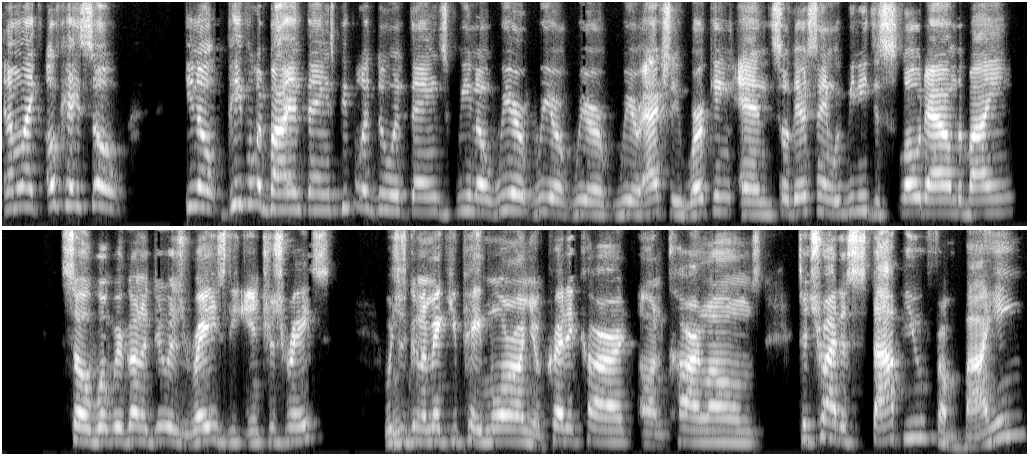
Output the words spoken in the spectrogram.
And I'm like, okay, so you know, people are buying things, people are doing things. You know, we're we're we're we're actually working, and so they're saying well, we need to slow down the buying. So what we're going to do is raise the interest rates, which is mm-hmm. going to make you pay more on your credit card, on car loans, to try to stop you from buying.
